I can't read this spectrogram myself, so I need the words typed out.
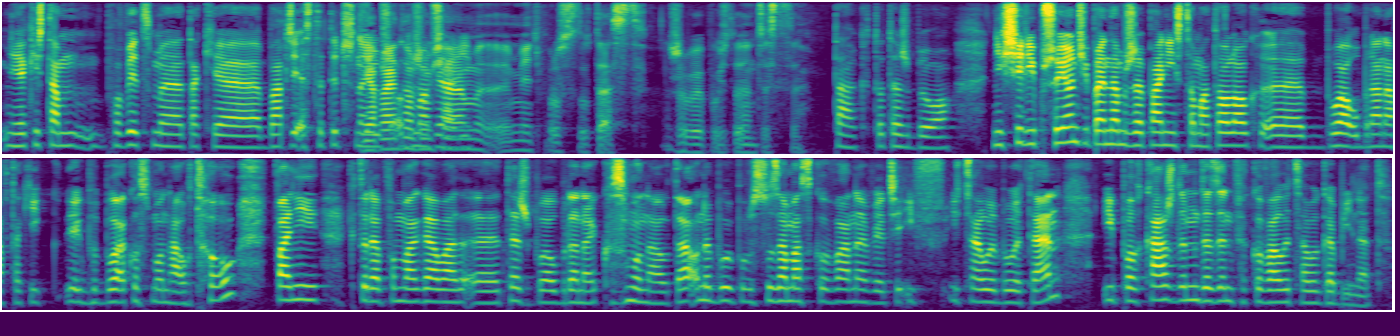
Jakieś tam, powiedzmy, takie bardziej estetyczne Ja już pamiętam, że odmawiali. musiałem e, mieć po prostu test, żeby pójść do dentysty. Tak, to też było. Nie chcieli przyjąć i pamiętam, że pani stomatolog e, była ubrana w taki, jakby była kosmonautą. Pani, która pomagała, e, też była ubrana jak kosmonauta. One były po prostu zamaskowane, wiecie, i, w, i cały były ten. I po każdym dezynfekowały cały gabinet.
